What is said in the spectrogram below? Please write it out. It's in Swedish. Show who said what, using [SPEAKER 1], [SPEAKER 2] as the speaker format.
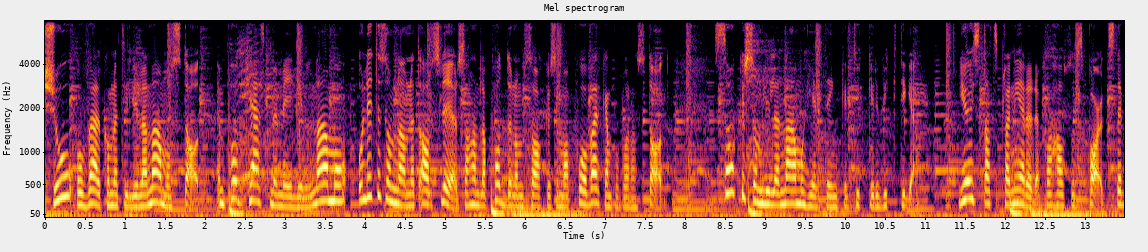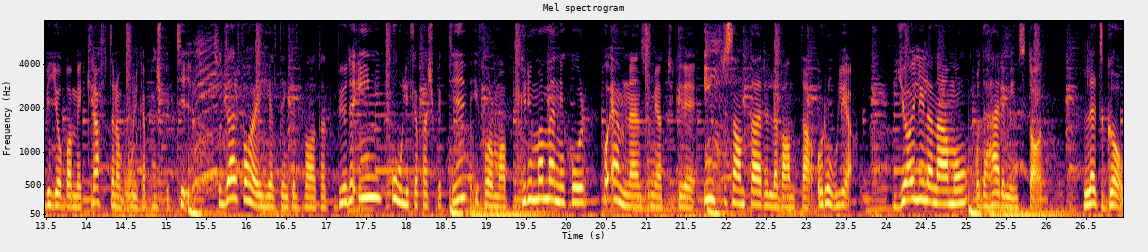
[SPEAKER 1] Tjo och välkomna till Lilla Namos stad. En podcast med mig Lilla Namo och lite som namnet avslöjar så handlar podden om saker som har påverkan på våran stad. Saker som Lilla Namo helt enkelt tycker är viktiga. Jag är stadsplanerare på House of Sparks där vi jobbar med kraften av olika perspektiv. Så därför har jag helt enkelt valt att bjuda in olika perspektiv i form av grymma människor på ämnen som jag tycker är intressanta, relevanta och roliga. Jag är Lilla Namo och det här är min stad. Let's go!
